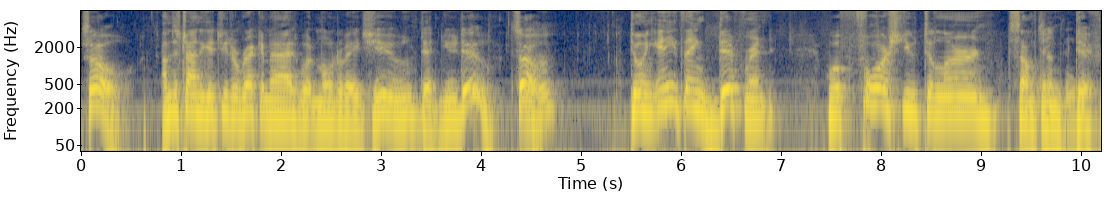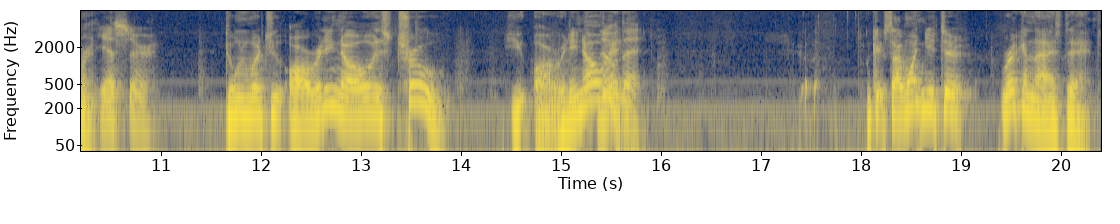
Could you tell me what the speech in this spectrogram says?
So I'm just trying to get you to recognize what motivates you that you do. So Mhm. doing anything different will force you to learn something, Something different. Yes, sir. Doing what you already know is true. You already know, Know it. that. Okay, so I want you to recognize that.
